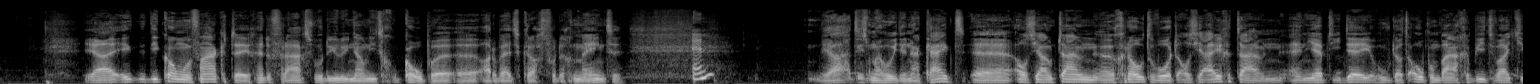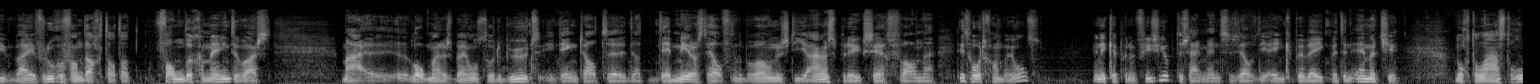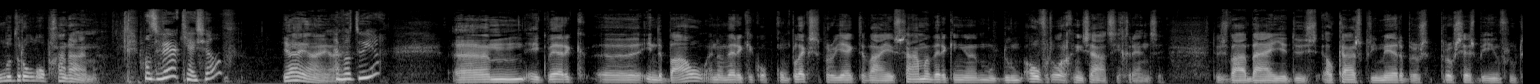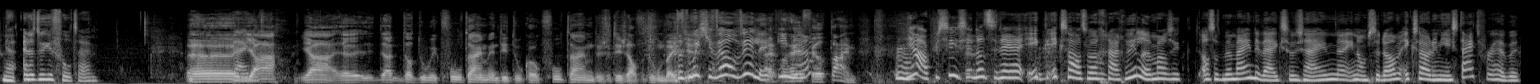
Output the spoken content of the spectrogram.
Ja, ik, die komen we vaker tegen. Hè. De vraag is, worden jullie nou niet goedkope uh, arbeidskracht voor de gemeente? En? Ja, het is maar hoe je ernaar kijkt. Eh, als jouw tuin eh, groter wordt als je eigen tuin... en je hebt idee hoe dat openbaar gebied... Wat je, waar je vroeger van dacht dat dat van de gemeente was... Maar eh, loop maar eens bij ons door de buurt. Ik denk dat, dat de, meer dan de helft van de bewoners die je aanspreekt zegt van... dit hoort gewoon bij ons. En ik heb er een visie op. Er zijn mensen zelfs die één keer per week met een emmertje... nog de laatste honderdrol op gaan ruimen. Want werk jij zelf? Ja, ja, ja. En wat doe je? Ehm, ik werk eh, in de bouw en dan werk ik op complexe projecten... waar je samenwerkingen moet doen over organisatiegrenzen. Dus waarbij je dus elkaars primaire pro- proces beïnvloedt. Ja, en dat doe je fulltime? Eh, ja, ja eh, dat, dat doe ik fulltime en dit doe ik ook fulltime. Dus het is af en toe een beetje... Dat moet je wel willen, Ina. veel time. Ja, precies. En dat, nee, ik, ik zou het wel graag willen, maar als, ik, als het bij mij in de wijk zou zijn, in Amsterdam, ik zou er niet eens tijd voor hebben.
